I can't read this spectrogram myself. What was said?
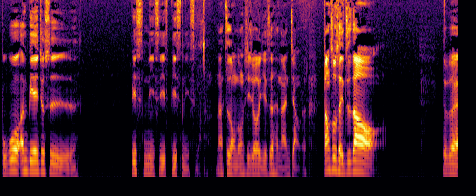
不过 NBA 就是 business is business 嘛，那这种东西就也是很难讲的。当初谁知道，对不对？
